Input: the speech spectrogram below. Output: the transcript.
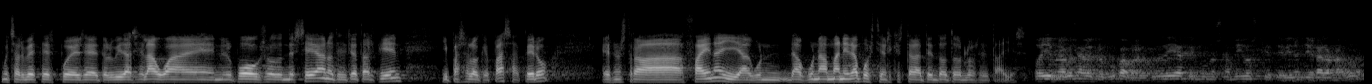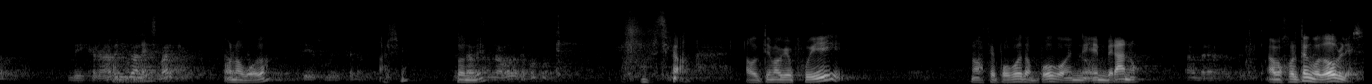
muchas veces pues te olvidas el agua en el box o donde sea, no te hidratas bien y pasa lo que pasa. Pero es nuestra faena y de alguna manera pues tienes que estar atento a todos los detalles. Oye, una cosa que me preocupa, porque el otro día tengo unos amigos que te vieron llegar a una boda. Me dijeron, ha venido Alex Márquez. ¿A una boda? Sí, eso me dijeron. ¿Ah, sí? ¿Dónde? en una boda hace poco? la última que fui, no hace poco tampoco, en, en verano. Ah, en verano, A lo mejor tengo dobles.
